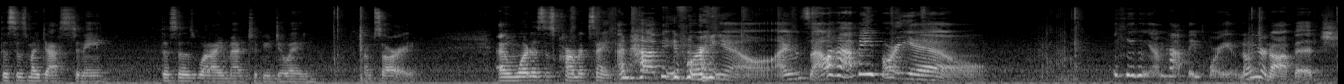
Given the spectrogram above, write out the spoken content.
This is my destiny. This is what I meant to be doing. I'm sorry. And what is this karmic saying? I'm happy for you. I'm so happy for you. I'm happy for you. No, you're not, bitch.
